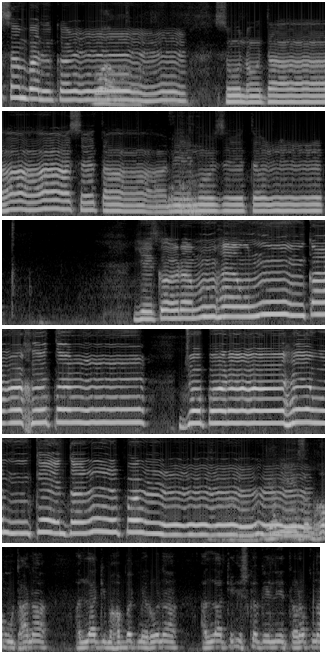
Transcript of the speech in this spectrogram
سنبھل کر۔ سنو داستان مزتر یہ کرم ہے ان کا اختر جو پڑا ہے ان کے در پر۔ یعنی یہ سب غم اٹھانا اللہ کی محبت میں رونا اللہ کے عشق کے لیے تڑپنا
